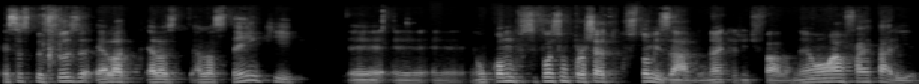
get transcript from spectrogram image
Essas pessoas, elas, elas, elas têm que é, é, é, como se fosse um projeto customizado, né, que a gente fala, né, uma alfaiataria.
